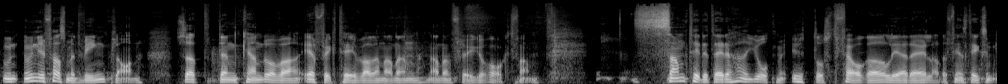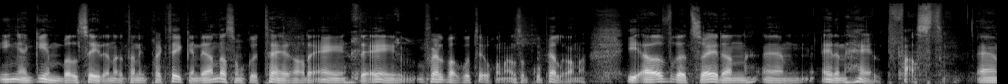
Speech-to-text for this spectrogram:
un, ungefär som ett vingplan. Så att den kan då vara effektivare när den, när den flyger rakt fram. Samtidigt är det här gjort med ytterst få rörliga delar. Det finns liksom inga gimbals i den utan i praktiken det enda som roterar det är, det är själva rotorerna, alltså propellrarna. I övrigt så är den, eh, är den helt fast. Eh,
